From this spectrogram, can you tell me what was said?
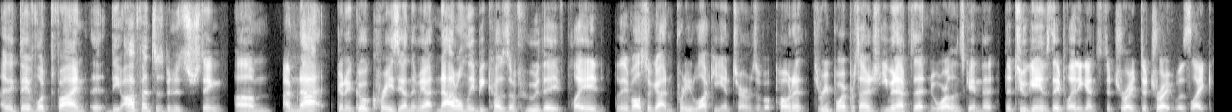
I think they've looked fine. Uh, the offense has been interesting. Um, I'm not going to go crazy on them yet, not only because of who they've played, but they've also gotten pretty lucky in terms of opponent three point percentage. Even after that New Orleans game, that the two games they played against Detroit, Detroit was like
